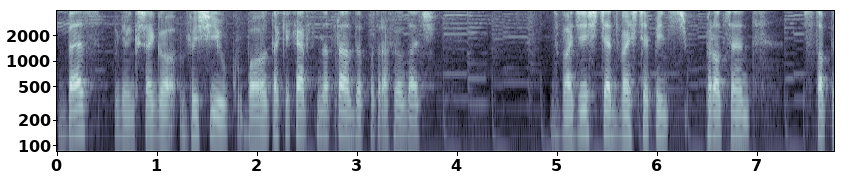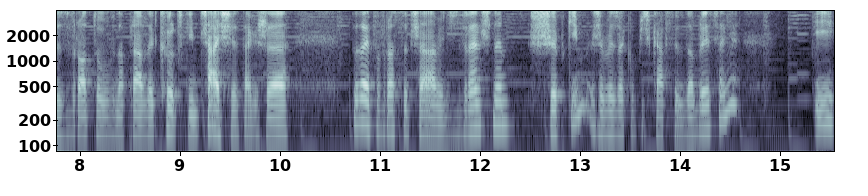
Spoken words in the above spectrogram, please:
bez większego wysiłku, bo takie karty naprawdę potrafią dać 20-25% stopy zwrotu w naprawdę krótkim czasie, także tutaj po prostu trzeba być zręcznym, szybkim, żeby zakupić karty w dobrej cenie i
